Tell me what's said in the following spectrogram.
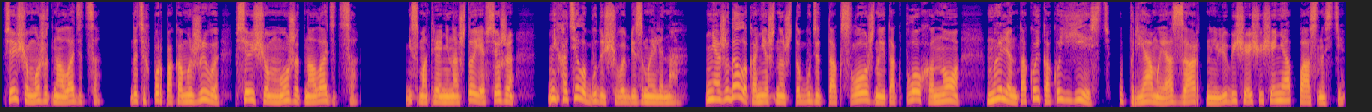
все еще может наладиться. До тех пор, пока мы живы, все еще может наладиться. Несмотря ни на что, я все же не хотела будущего без Мелина. Не ожидала, конечно, что будет так сложно и так плохо, но Мелин такой, какой есть. Упрямый, азартный, любящий ощущение опасности.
